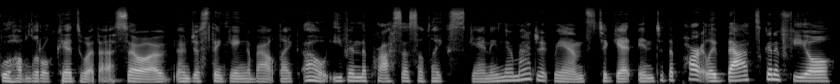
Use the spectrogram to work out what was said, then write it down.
we'll have little kids with us. So I, I'm just thinking about like, oh, even the process of like scanning their magic bands to get into the park, like that's going to feel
